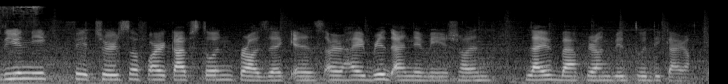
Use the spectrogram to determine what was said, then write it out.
The unique features of our capstone project is our hybrid animation, live background with 2D characters.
